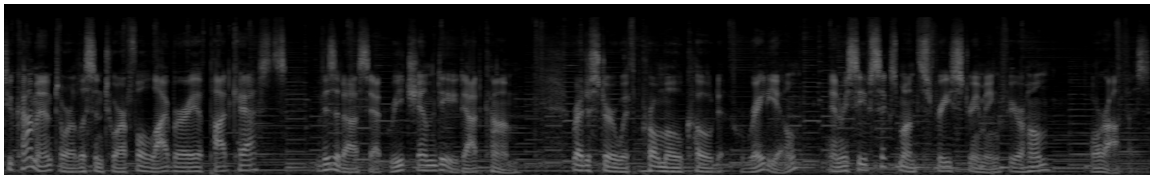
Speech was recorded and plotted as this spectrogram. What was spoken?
To comment or listen to our full library of podcasts, visit us at reachmd.com. Register with promo code RADIO and receive six months free streaming for your home or office.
